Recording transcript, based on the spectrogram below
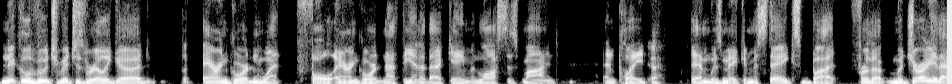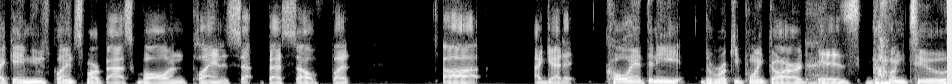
Nikola Vucevic is really good. Aaron Gordon went full Aaron Gordon at the end of that game and lost his mind and played Yeah. and was making mistakes. But for the majority of that game, he was playing smart basketball and playing his best self. But uh, I get it. Cole Anthony, the rookie point guard, is going to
